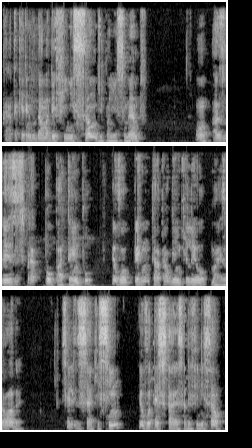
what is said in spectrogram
cara está querendo dar uma definição de conhecimento? Bom, às vezes, para poupar tempo, eu vou perguntar para alguém que leu mais a obra. Se ele disser que sim, eu vou testar essa definição.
